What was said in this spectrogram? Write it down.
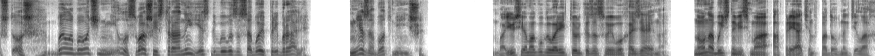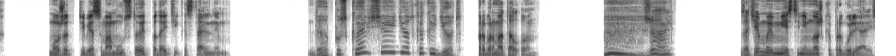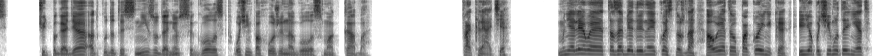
Что ж, было бы очень мило с вашей стороны, если бы вы за собой прибрали. Мне забот меньше. Боюсь, я могу говорить только за своего хозяина, но он обычно весьма опрятен в подобных делах. Может, тебе самому стоит подойти к остальным? «Да пускай все идет, как идет», — пробормотал он. «Жаль». Затем мы вместе немножко прогулялись. Чуть погодя, откуда-то снизу донесся голос, очень похожий на голос Маккаба. «Проклятие! Мне левая тазобедренная кость нужна, а у этого покойника ее почему-то нет».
